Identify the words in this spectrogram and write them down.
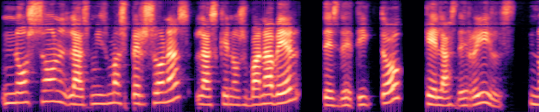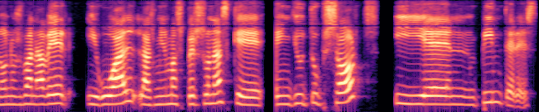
no son las mismas personas las que nos van a ver desde TikTok que las de Reels. No nos van a ver igual las mismas personas que en YouTube Shorts y en Pinterest.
